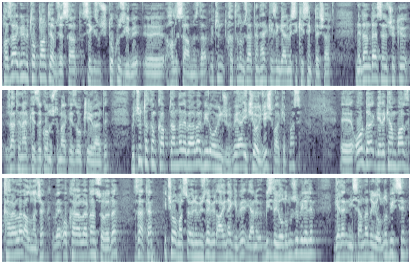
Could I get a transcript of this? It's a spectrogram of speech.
Pazar günü bir toplantı yapacağız saat 8.30-9 gibi e, halı sahamızda. Bütün katılım zaten herkesin gelmesi kesinlikle şart. Neden derseniz çünkü zaten herkesle konuştum, herkes okey verdi. Bütün takım kaptanlarıyla beraber bir oyuncu veya iki oyuncu hiç fark etmez. E, orada gereken bazı kararlar alınacak ve o kararlardan sonra da zaten hiç olmazsa önümüzde bir ayna gibi yani biz de yolumuzu bilelim, gelen insanlar da yolunu bilsin.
